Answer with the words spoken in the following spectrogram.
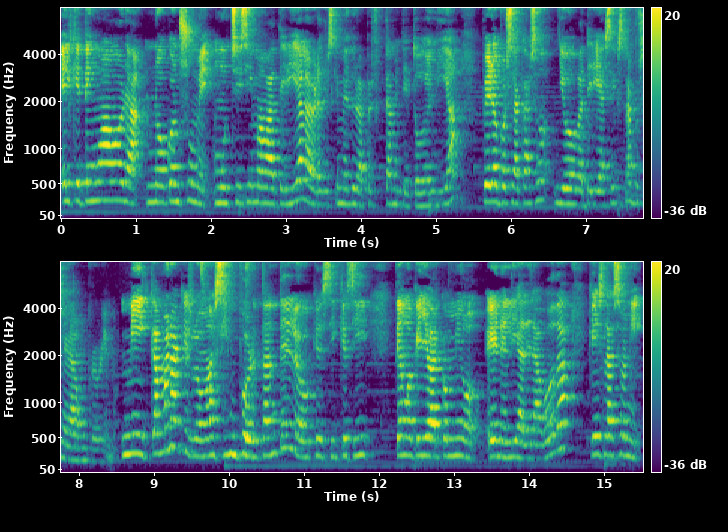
El que tengo ahora no consume muchísima batería, la verdad es que me dura perfectamente todo el día, pero por si acaso llevo baterías extra por si hay algún problema. Mi cámara, que es lo más importante, lo que sí que sí tengo que llevar conmigo en el día de la boda, que es la Sony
